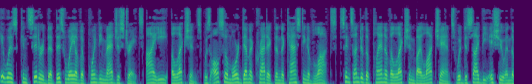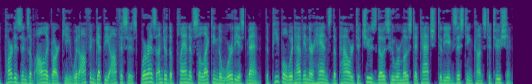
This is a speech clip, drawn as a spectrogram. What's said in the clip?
it was considered that this way of appointing magistrates i.e., elections was also more democratic than the casting of lots, since under the plan of election by lot chance would decide the issue and the partisans of oligarchy would often get the offices, whereas under the plan of selecting the worthiest men, the people would have in their hands the power to choose those who were most attached to the existing constitution.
